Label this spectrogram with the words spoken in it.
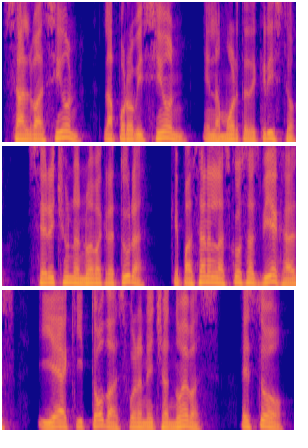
Salvación, la provisión en la muerte de Cristo, ser hecho una nueva criatura, que pasaran las cosas viejas y he aquí todas fueran hechas nuevas. Esto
